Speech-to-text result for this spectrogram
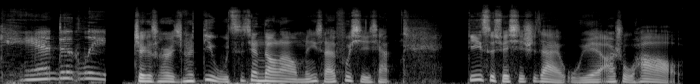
Candidly. 这个词儿已经是第五次见到了，我们一起来复习一下。第一次学习是在五月二十五号。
